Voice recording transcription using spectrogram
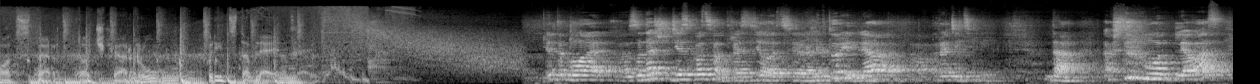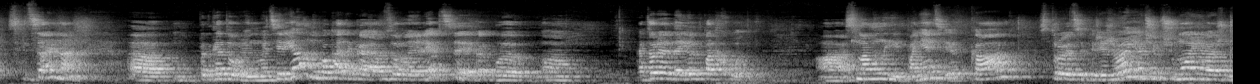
Отстар.ру представляет Это была задача детского центра сделать лекторий для э, родителей. Да, так что вот для вас специально э, подготовлен материал, но пока такая обзорная лекция, как бы, э, которая дает подход. А, основные понятия, как строятся переживания, вообще почему они важны,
